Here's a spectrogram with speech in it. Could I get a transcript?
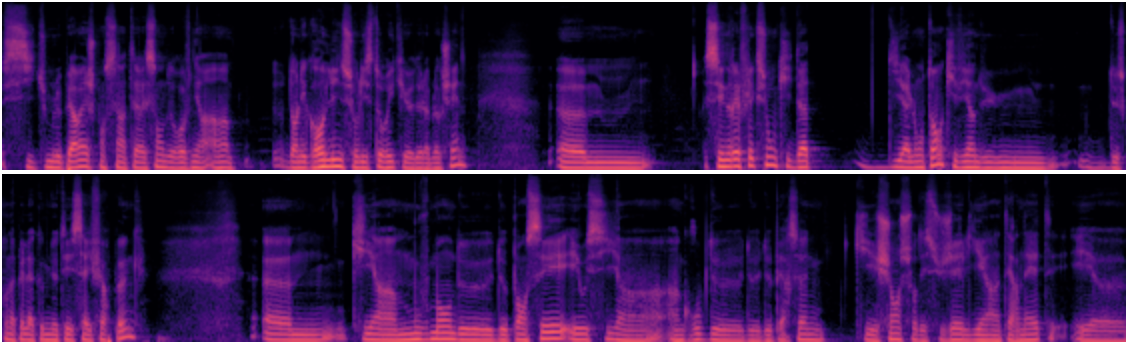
si tu me le permets, je pense que c'est intéressant de revenir dans les grandes lignes sur l'historique de la blockchain. Euh, c'est une réflexion qui date d'il y a longtemps, qui vient de ce qu'on appelle la communauté cypherpunk, euh, qui est un mouvement de, pensée et aussi un, groupe de, personnes qui échangent sur des sujets liés à Internet et, euh,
